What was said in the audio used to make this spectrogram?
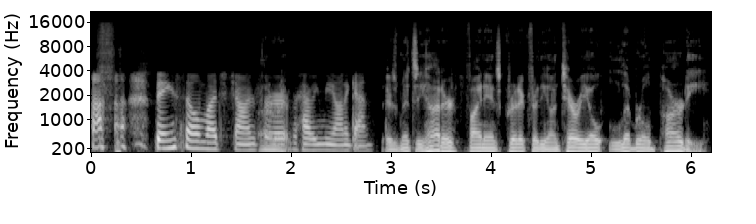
Thanks so much, John, for, right. for having me on again. There's Mitzi Hunter, finance critic for the Ontario Liberal Party.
